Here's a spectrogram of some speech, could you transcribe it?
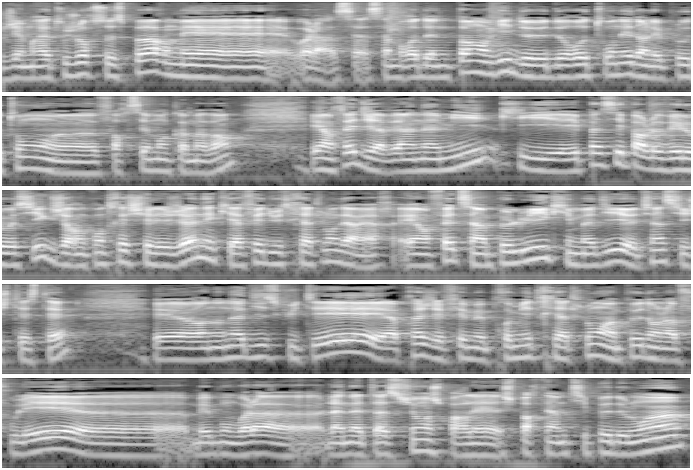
j'aimerais toujours ce sport, mais voilà, ça, ça me redonne pas envie de, retourner dans les pelotons euh, forcément comme avant. Et en fait, j'avais un ami qui est passé par le vélo aussi, que j'ai rencontré chez les jeunes et qui a fait du triathlon derrière. Et en fait, c'est un peu lui qui m'a dit tiens, si je testais. Et euh, on en a discuté et après j'ai fait mes premiers triathlons un peu dans la foulée. Euh, mais bon voilà, la natation, je parlais, je partais un petit peu de loin.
